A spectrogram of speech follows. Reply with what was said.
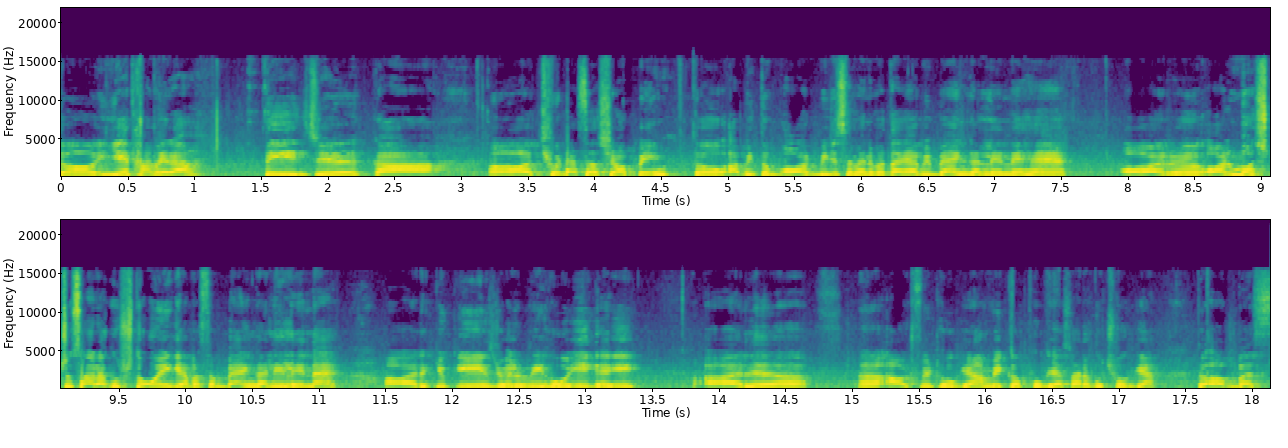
तो ये था मेरा तीज का छोटा सा शॉपिंग तो अभी तो और भी, जैसे मैंने बताया, अभी बैंगल लेने हैं। और ऑलमोस्ट सारा कुछ तो हो ही गया, बस अब बैंगल ही लेना है। और क्योंकि ज्वेलरी हो ही गई, और आउटफिट हो गया मेकअप हो गया, सारा कुछ हो गया। तो अब बस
